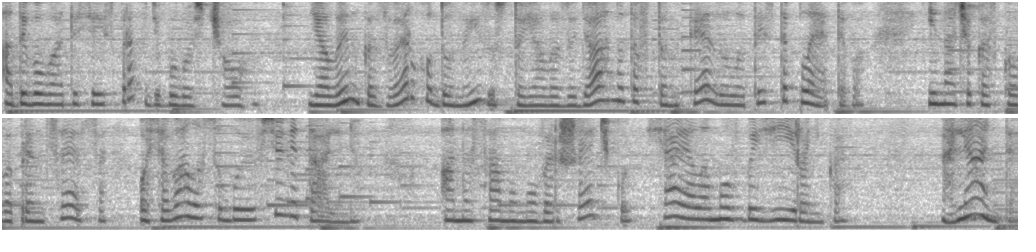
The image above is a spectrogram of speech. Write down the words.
А дивуватися і справді було з чого. Ялинка зверху донизу стояла зодягнута в тонке золотисте плетиво, і наче казкова принцеса осявала собою всю вітальню, а на самому вершечку сяяла мов би, зіронька. Гляньте,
